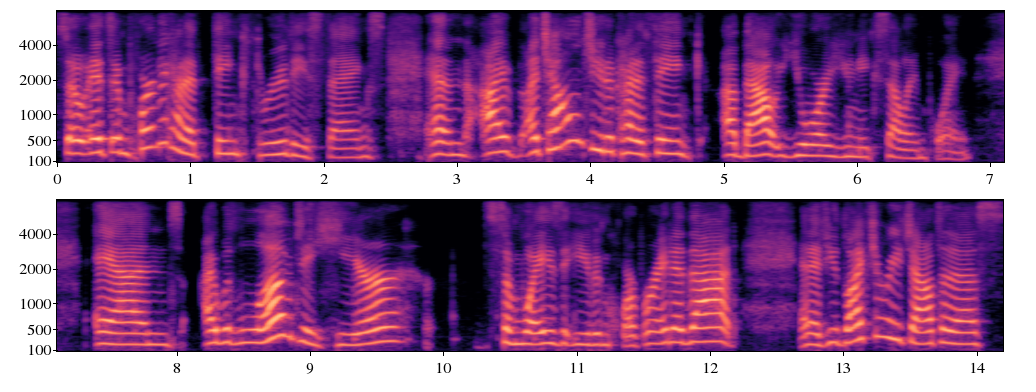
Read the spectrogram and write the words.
so it's important to kind of think through these things and i i challenge you to kind of think about your unique selling point and i would love to hear some ways that you've incorporated that. And if you'd like to reach out to us,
